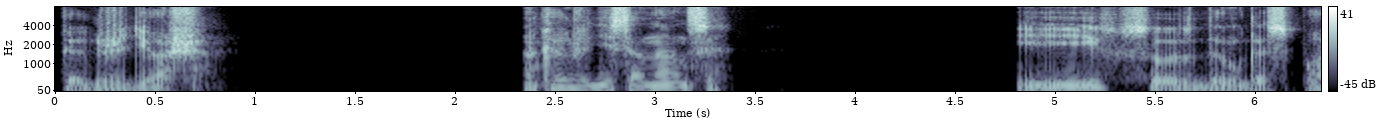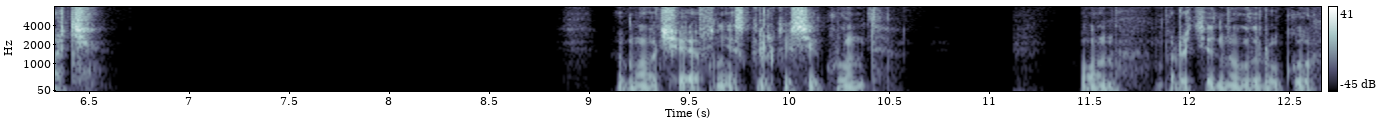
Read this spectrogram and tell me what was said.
как ждешь. А как же диссонансы? И их создал Господь. Помолчав несколько секунд, он протянул руку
